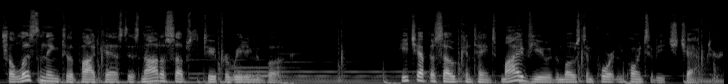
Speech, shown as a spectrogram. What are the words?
So, listening to the podcast is not a substitute for reading the book. Each episode contains my view of the most important points of each chapter.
